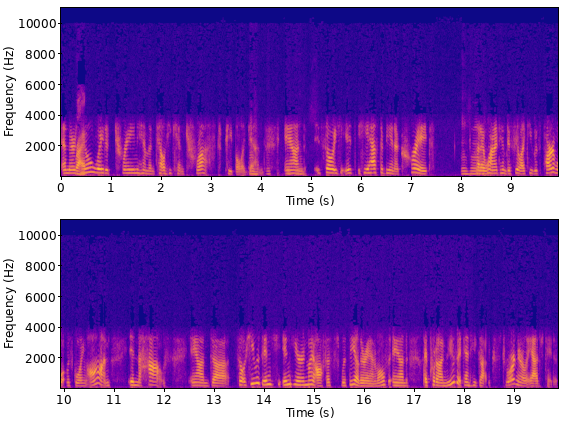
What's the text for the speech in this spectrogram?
And there's Right. no way to train him until he can trust people again. Mm-hmm. And so he, it, he has to be in a crate Mm-hmm. but I wanted him to feel like he was part of what was going on in the house. And uh, so he was in in here in my office with the other animals, and I put on music, and he got extraordinarily agitated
